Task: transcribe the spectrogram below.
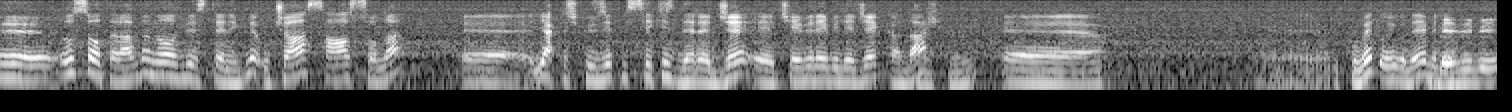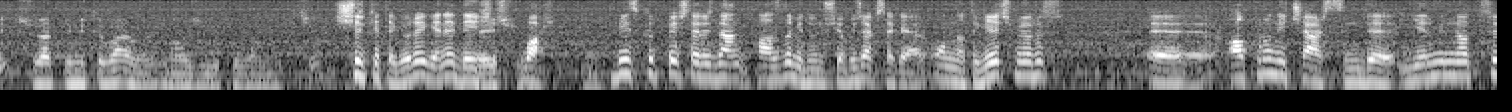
e, o sol tarafta nose wheel steering ile uçağı sağa sola e, yaklaşık 178 derece e, çevirebilecek kadar e, e, kuvvet uygulayabiliyor. Belli bir sürat limiti var mı Noise'yu kullanmak için? Şirkete göre gene değişir. Değişiyor. Var. Biz 45 dereceden fazla bir dönüş yapacaksak eğer 10 knot'u geçmiyoruz. E, apron içerisinde 20 knot'u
